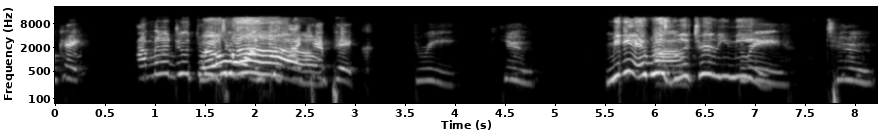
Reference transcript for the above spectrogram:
Okay, I'm gonna do three, Well, two, one, 'cause I can't pick. Three, two, Me, it was Um, literally me. three, two.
